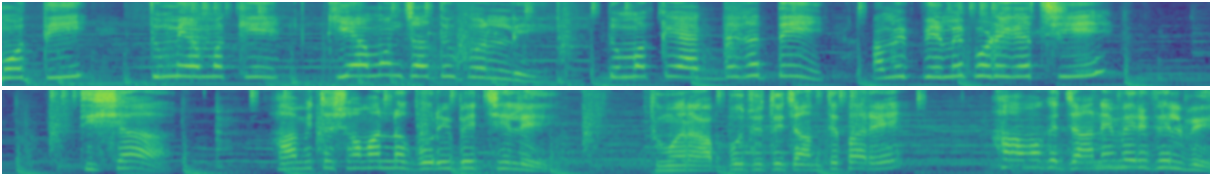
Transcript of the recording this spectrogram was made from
মতি তুমি আমাকে কি এমন জাদু করলে? তোমাকে এক দেখাতেই আমি প্রেমে পড়ে গেছি। তিশা আমি তো সামান্য গরিবের ছেলে। তোমার আব্বু যদি জানতে পারে আমাকে জানে মেরে ফেলবে।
